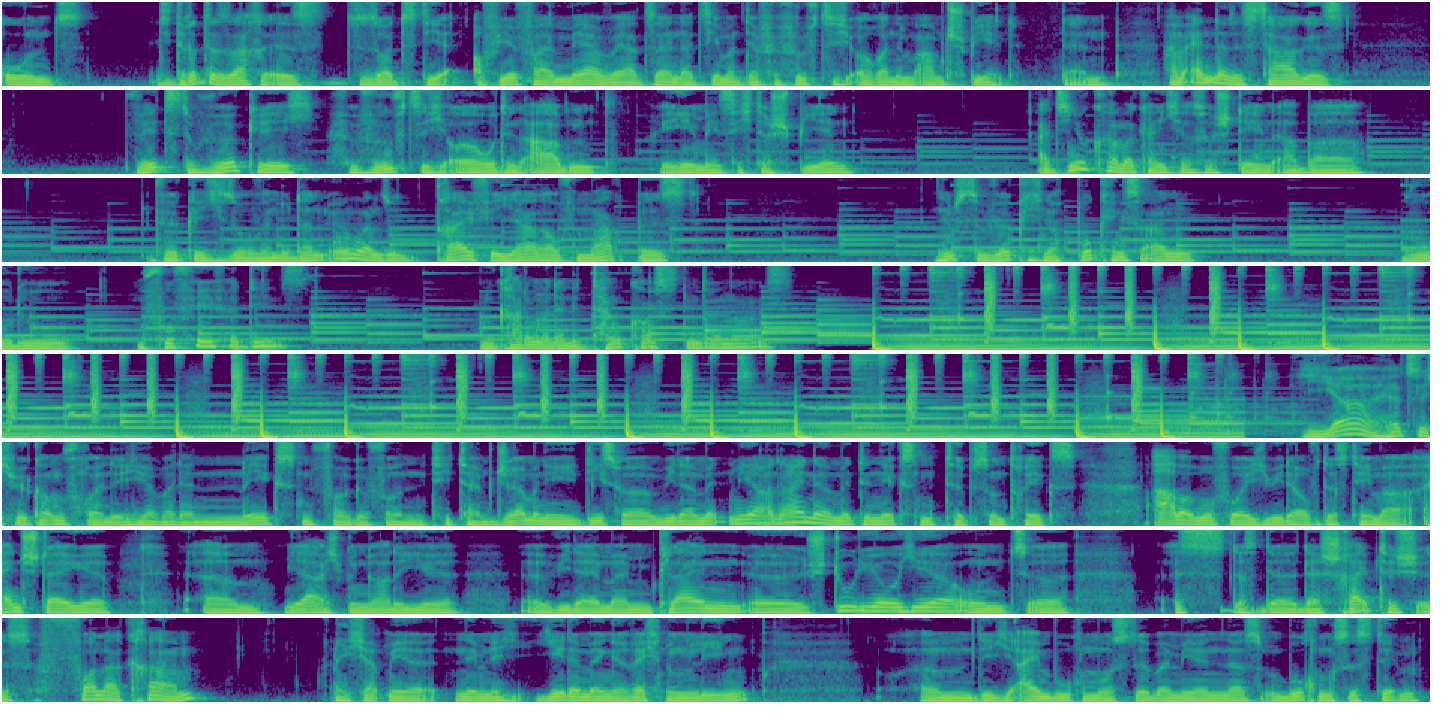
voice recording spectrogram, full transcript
Und die dritte Sache ist, du solltest dir auf jeden Fall mehr wert sein als jemand, der für 50 Euro an dem Abend spielt. Denn am Ende des Tages willst du wirklich für 50 Euro den Abend regelmäßig da spielen? Als Newcomer kann ich das verstehen, aber wirklich so, wenn du dann irgendwann so drei, vier Jahre auf dem Markt bist, nimmst du wirklich noch Bookings an, wo du ein Fuffi verdienst? Du gerade mal deine Tankkosten drin hast? Herzlich willkommen, Freunde, hier bei der nächsten Folge von Tea Time Germany. Diesmal wieder mit mir alleine mit den nächsten Tipps und Tricks. Aber bevor ich wieder auf das Thema einsteige, ähm, ja, ich bin gerade hier äh, wieder in meinem kleinen äh, Studio hier und äh, es, das, der, der Schreibtisch ist voller Kram. Ich habe mir nämlich jede Menge Rechnungen liegen, ähm, die ich einbuchen musste bei mir in das Buchungssystem.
